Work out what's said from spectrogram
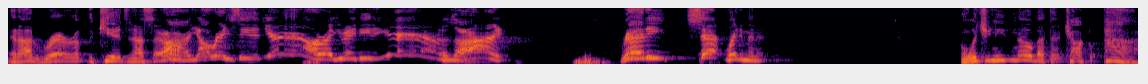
and I'd rear up the kids, and I'd say, All right, y'all ready to see this? Yeah. All right, you ready to eat it? Yeah. Was, All right. Ready, set. Wait a minute. And what you need to know about that chocolate pie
